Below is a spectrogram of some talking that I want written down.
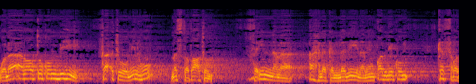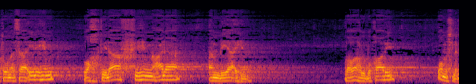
وما أمرتكم به فاأتوا منه ما استطعتم فإنما أهلك الذين من قبلكم كثرة مسائلهم واختلافهم على رواه البخاري ومسلم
